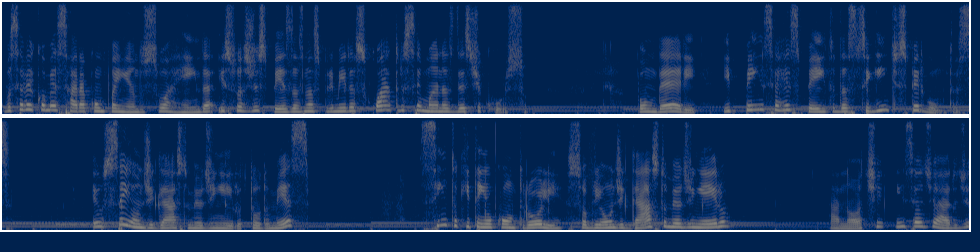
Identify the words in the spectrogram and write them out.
Você vai começar acompanhando sua renda e suas despesas nas primeiras quatro semanas deste curso. Pondere e pense a respeito das seguintes perguntas: eu sei onde gasto meu dinheiro todo mês? Sinto que tenho controle sobre onde gasto meu dinheiro? Anote em seu diário de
